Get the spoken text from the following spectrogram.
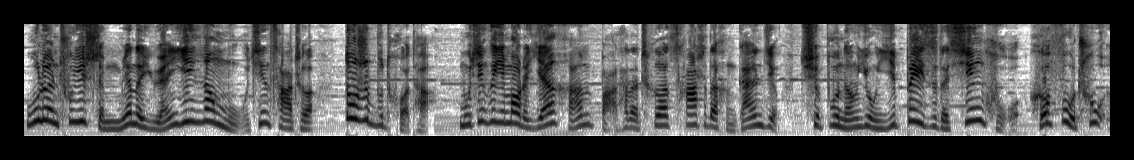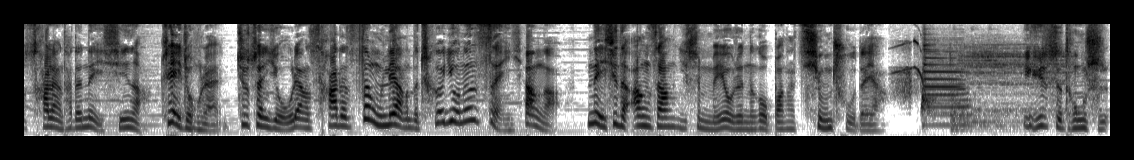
无论出于什么样的原因让母亲擦车。都是不妥他。母亲可以冒着严寒把他的车擦拭得很干净，却不能用一辈子的辛苦和付出擦亮他的内心啊！这种人，就算有辆擦得锃亮的车，又能怎样啊？内心的肮脏也是没有人能够帮他清除的呀。与此同时，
